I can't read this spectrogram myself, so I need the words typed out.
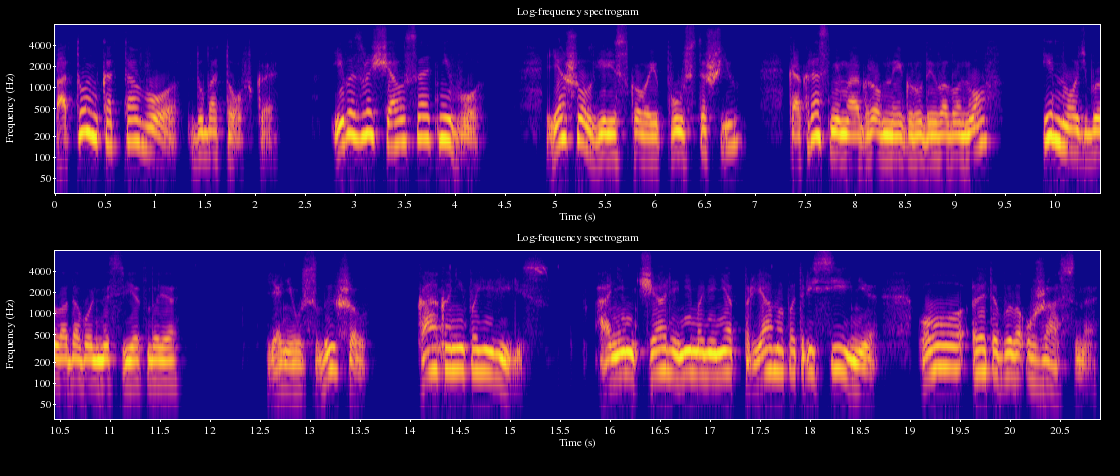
потомка того Дубатовка, и возвращался от него. Я шел вересковой пустошью, как раз мимо огромной груды валунов, и ночь была довольно светлая. Я не услышал, как они появились. Они мчали мимо меня прямо по трясине. О, это было ужасно!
